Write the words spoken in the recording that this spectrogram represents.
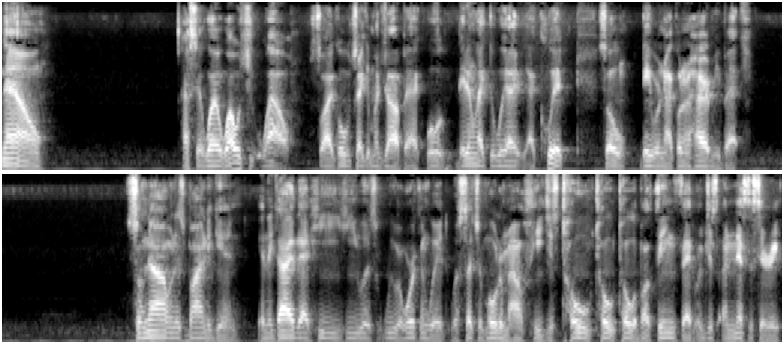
now I said, well, why would you? Wow. So I go try to get my job back. Well, they didn't like the way I, I quit, so they were not going to hire me back. So now I'm in this bind again. And the guy that he he was we were working with was such a motor mouth. He just told told told about things that were just unnecessary,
